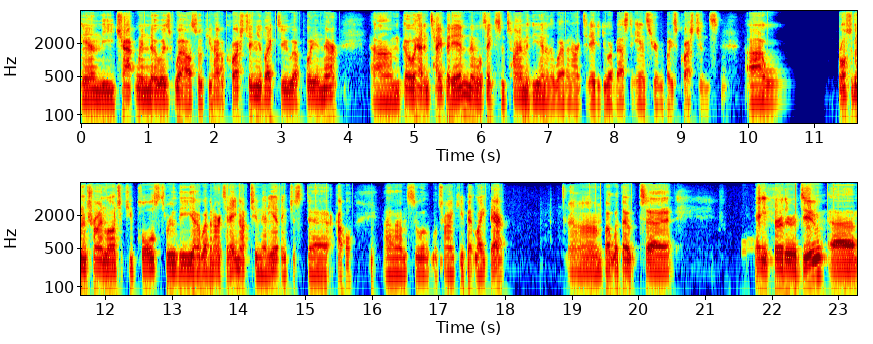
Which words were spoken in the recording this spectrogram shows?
and the chat window as well. So if you have a question you'd like to uh, put in there, um, go ahead and type it in, and we'll take some time at the end of the webinar today to do our best to answer everybody's questions. Uh, we're also going to try and launch a few polls through the uh, webinar today, not too many, I think just uh, a couple. Um, so we'll, we'll, try and keep it light there. Um, but without uh, any further ado, uh,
